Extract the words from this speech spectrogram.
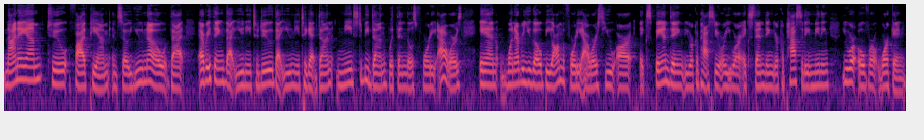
9 a.m. to 5 p.m. And so you know that everything that you need to do, that you need to get done, needs to be done within those 40 hours. And whenever you go beyond the 40 hours, you are expanding your capacity or you are extending your capacity, meaning you are overworking.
